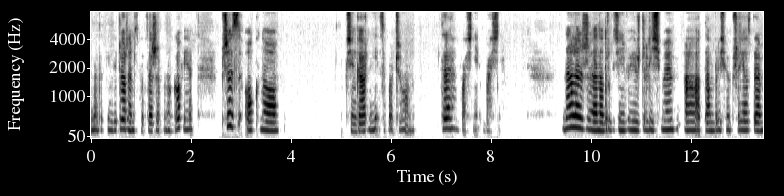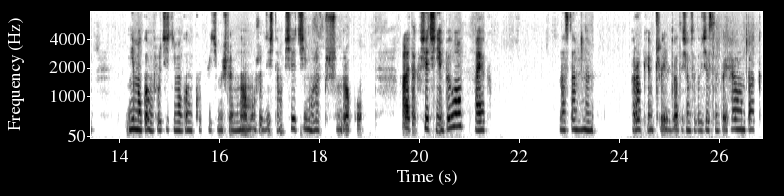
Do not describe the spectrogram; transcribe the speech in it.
na takim wieczornym spacerze w Mrogowie, przez okno księgarni zobaczyłam te właśnie baśnie. No ale że na drugi dzień wyjeżdżaliśmy, a tam byliśmy przejazdem, nie mogłam wrócić, nie mogłam kupić. Myślę, no może gdzieś tam w sieci, może w przyszłym roku. Ale tak, w sieci nie było, a jak następnym rokiem, czyli w 2020 pojechałam, tak,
